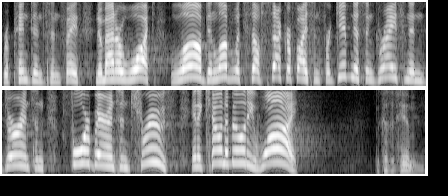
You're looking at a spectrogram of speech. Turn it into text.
repentance and faith. No matter what, loved and loved with self sacrifice and forgiveness and grace and endurance and forbearance and truth and accountability. Why? Because of Him.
